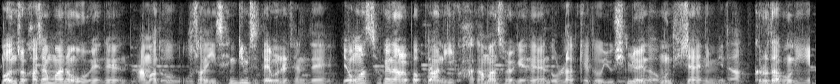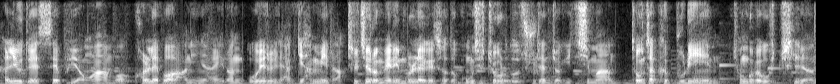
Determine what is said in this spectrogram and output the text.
먼저 가장 많은 오해는 아마도 우선 이 생김새 때문일 텐데 영화 속에 나올 법한 이 과감한 설계는 놀랍게도 60년이 넘은 디자인입니다. 그러다 보니 할리우드 SF 영화 뭐 컬레버 아니냐 이런 오해를 야기합니다. 실제로 맨인 블랙에서도 공식적으로 노출된 적이 있지만 정작 그 뿌리인 1957년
